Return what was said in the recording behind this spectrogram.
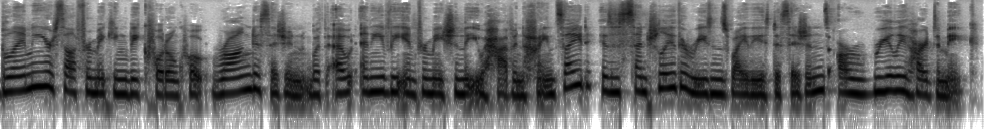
Blaming yourself for making the quote unquote wrong decision without any of the information that you have in hindsight is essentially the reasons why these decisions are really hard to make.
